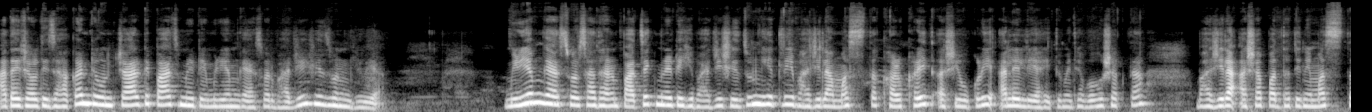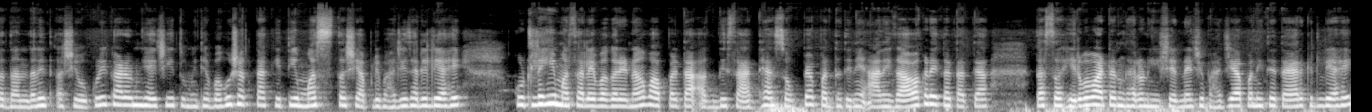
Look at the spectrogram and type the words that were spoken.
आता याच्यावरती झाकण ठेवून चार ते पाच मिनिटे मिडियम गॅसवर भाजी शिजवून घेऊया. मीडियम गॅसवर साधारण पाच एक मिनिटे ही भाजी शिजून घेतली. भाजीला मस्त खळखळीत अशी उकळी आलेली आहे. तुम्ही इथे बघू शकता. भाजीला अशा पद्धतीने मस्त दणदणीत अशी उकळी काढून घ्यायची. तुम्ही इथे बघू शकता किती मस्त अशी आपली भाजी झालेली आहे. कुठलेही मसाले वगैरे न वापरता अगदी साध्या सोप्या पद्धतीने आणि गावाकडे करतात त्या तसं हिरवं वाटण घालून ही शेरण्याची भाजी आपण इथे तयार केलेली आहे.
